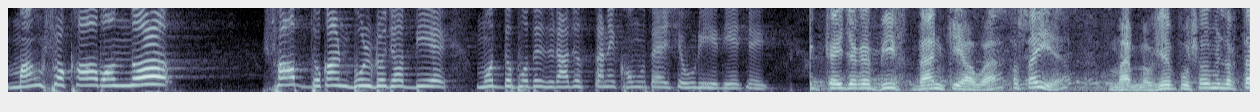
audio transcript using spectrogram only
মাংস খাওয়া বন্ধ সব দোকান বুলডোজার দিয়ে মধ্যপ্রদেশ রাজস্থানে ক্ষমতায় এসে উড়িয়ে দিয়েছে कई जगह बीफ बैन किया हुआ है और सही है मैं मुझे पूछो तो मुझे लगता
